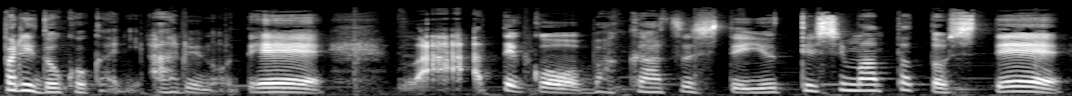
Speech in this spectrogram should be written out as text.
ぱりどこかにあるのでわーってこう爆発して言ってしまったとして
